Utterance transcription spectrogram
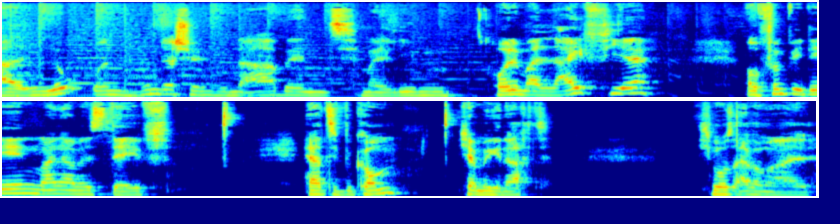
Hallo und wunderschönen guten Abend, meine Lieben. Heute mal live hier auf 5 Ideen. Mein Name ist Dave. Herzlich willkommen. Ich habe mir gedacht, ich muss einfach mal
